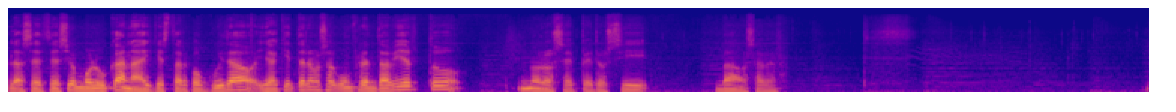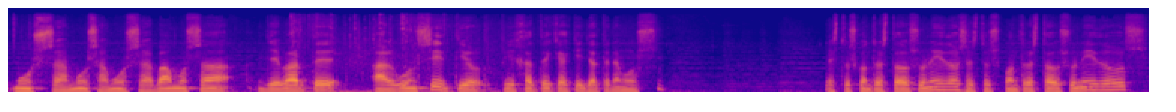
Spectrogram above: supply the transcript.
la secesión molucana hay que estar con cuidado. Y aquí tenemos algún frente abierto. No lo sé, pero sí. Vamos a ver. Musa, Musa, Musa. Vamos a llevarte a algún sitio. Fíjate que aquí ya tenemos... Esto es contra Estados Unidos, esto es contra Estados Unidos.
